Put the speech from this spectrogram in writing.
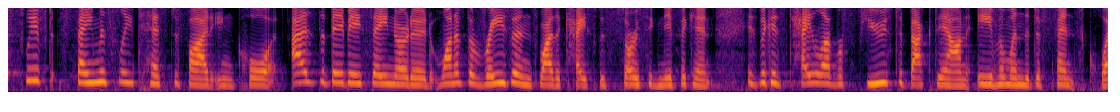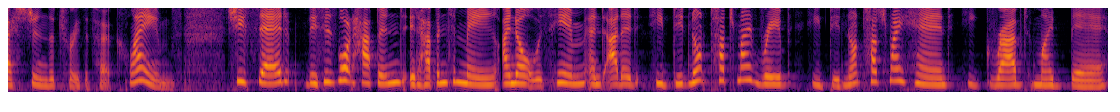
Swift famously testified in court. As the BBC noted, one of the reasons why the case was so significant is because Taylor refused to back down even when the defense questioned the truth of her claims. She said, This is what happened. It happened to me. I know it was him. And added, He did not touch my rib. He did not touch my hand. He grabbed my bare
